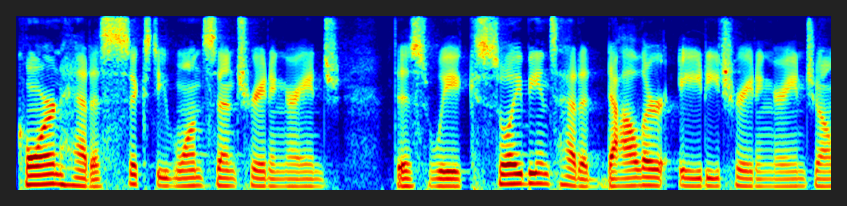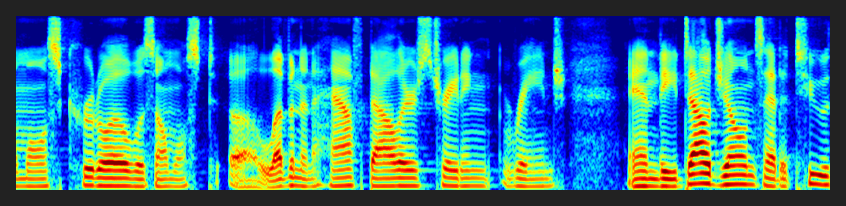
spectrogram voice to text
Corn had a 61 cent trading range this week. Soybeans had a $1.80 trading range almost. Crude oil was almost uh, $11.5 trading range. And the Dow Jones had a two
